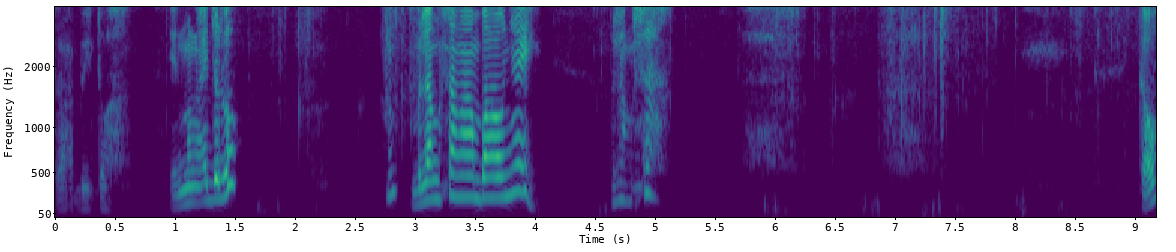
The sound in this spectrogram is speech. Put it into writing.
Grabe ito. ah. Yan mga idol oh. Hmm? Balangsa nga ang baho niya eh. Balangsa. Ikaw?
